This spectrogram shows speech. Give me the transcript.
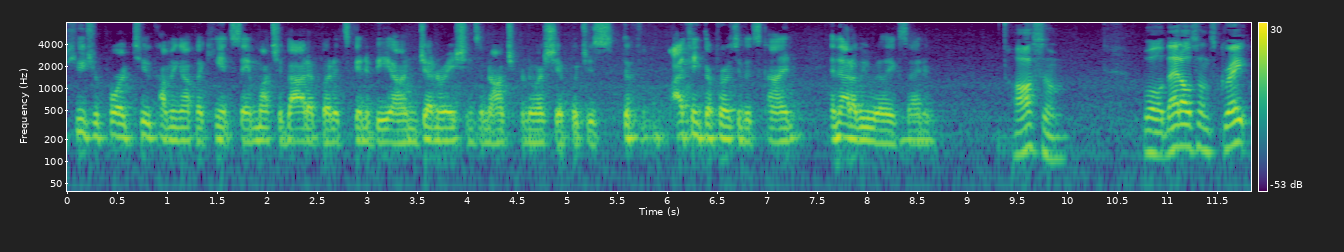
huge report too coming up. I can't say much about it, but it's going to be on generations and entrepreneurship, which is the I think the first of its kind, and that'll be really exciting. Awesome. Well, that all sounds great.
